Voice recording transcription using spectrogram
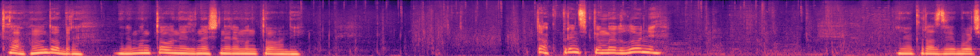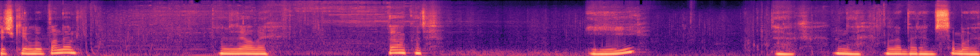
Так, ну добре. Ремонтований, значить не ремонтований. Так, в принципі, ми в зоні. Якраз дві бочечки лупани. Взяли. Так от. І. Так, да, заберемо з собою.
